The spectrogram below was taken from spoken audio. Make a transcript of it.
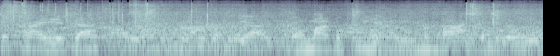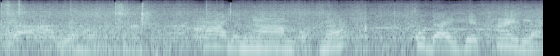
กับใครอะจ๊ะผู้ใหญ่อ๋อมากับผู้ใหญ่นะบ้านก็มีลูกหลานอ๋อจ้ะผ้าน่ะงามออกนะ ผู้ใดเฮ็ดให้ล่ะ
